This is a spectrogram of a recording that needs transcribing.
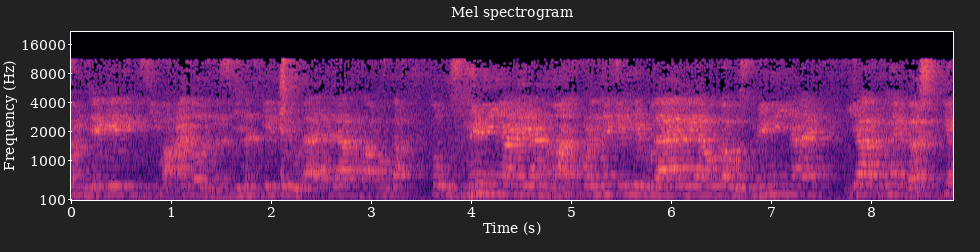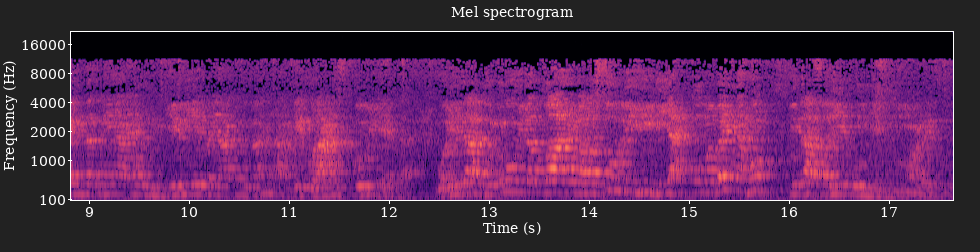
سمجھے گے کہ کسی وعد اور نصیحت کے لیے بلایا جا رہا ہوگا تو اس میں نہیں آئے، یا نماز پڑھنے کے لیے بلایا گیا ہوگا، اس میں نہیں آئے، یا جو ہے گشت کے اندر نہیں آئے، ان کے لیے بیان ہوگا نا۔ آگے قرآن کو بھی کہتا ہے۔ وَإِذَا دُعُوا إِلَى اللَّهِ وَرَسُولِهِ لِيَحْكُمَ بَيْنَهُمْ إِذَا فَرِيقٌ مِّنْهُمْ مُعْرِضُونَ۔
